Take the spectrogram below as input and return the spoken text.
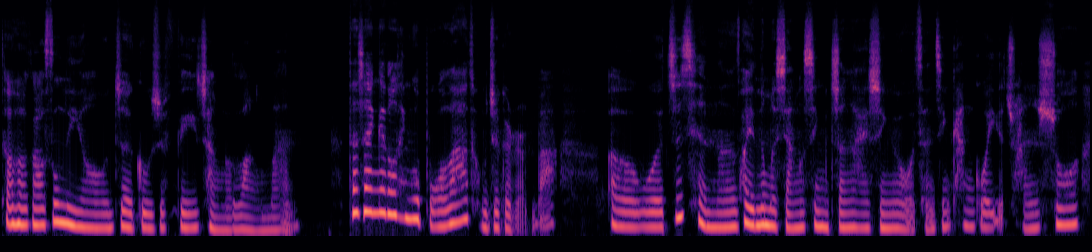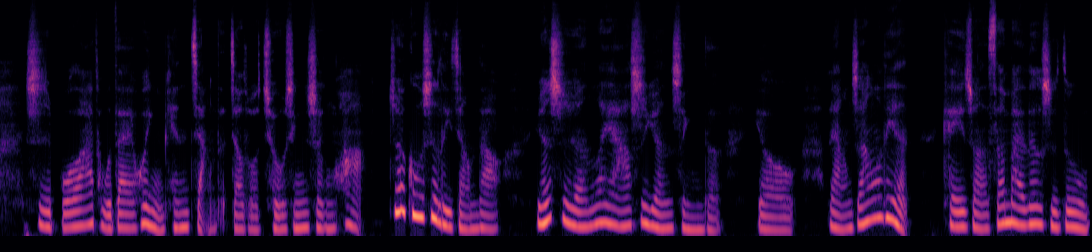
偷偷告诉你哦，这故事非常的浪漫。大家应该都听过柏拉图这个人吧？呃，我之前呢会那么相信真爱，是因为我曾经看过一个传说，是柏拉图在会影片讲的，叫做《球形神话》。这个故事里讲到，原始人类啊是圆形的，有两张脸，可以转三百六十度，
